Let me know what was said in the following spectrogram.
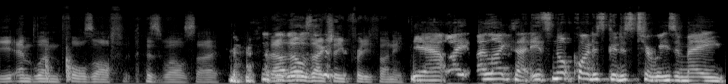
the emblem falls off as well. So that, that was actually pretty funny. Yeah, I, I like that. It's not quite as good as Theresa May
